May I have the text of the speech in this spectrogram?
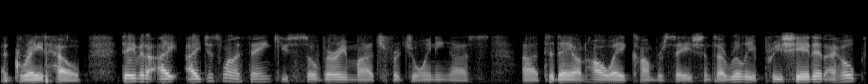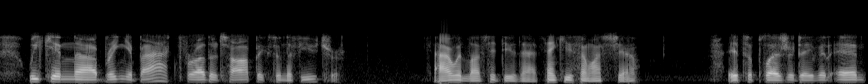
a great help. David, I, I just want to thank you so very much for joining us uh, today on Hallway Conversations. I really appreciate it. I hope we can uh, bring you back for other topics in the future. I would love to do that. Thank you so much, Joe. It's a pleasure, David. And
